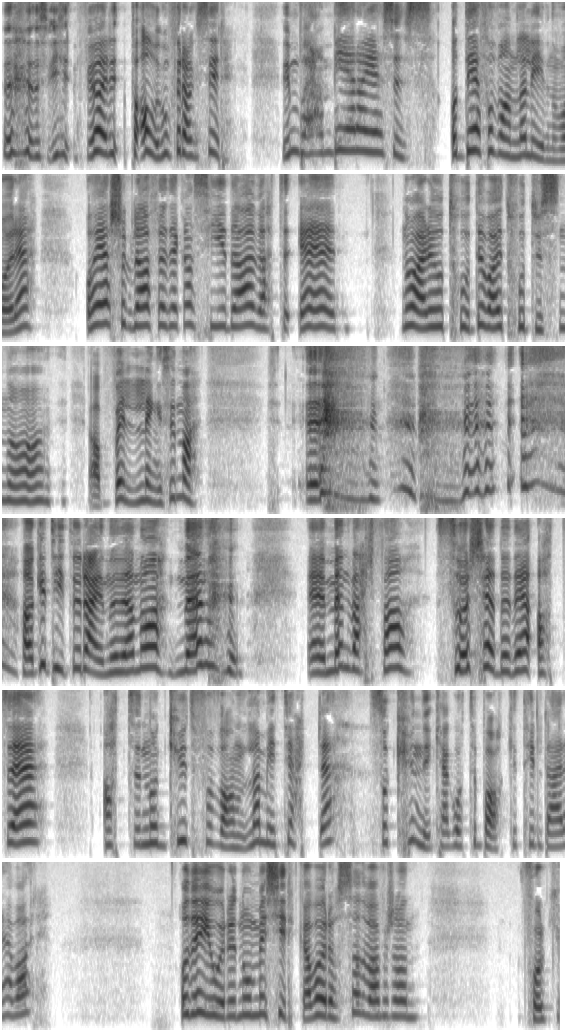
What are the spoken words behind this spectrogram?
Vi, er på alle konferanser. Vi må bare ha mer av Jesus. Og det forvandla livene våre. Og jeg er så glad for at jeg kan si i dag at jeg, nå er det jo to, det var i 2000 og, ja, veldig lenge siden. da. Jeg har ikke tid til å regne det nå, men men i hvert fall så skjedde det at, eh, at når Gud forvandla mitt hjerte, så kunne ikke jeg gå tilbake til der jeg var. Og det gjorde noe med kirka vår også. Det var sånn, folk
